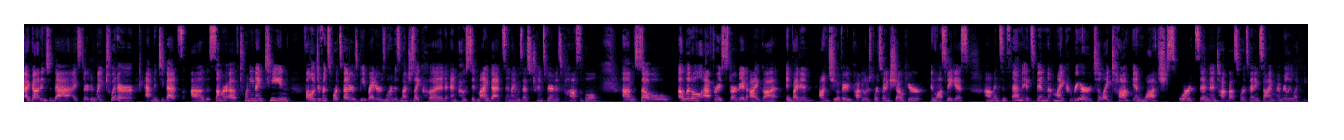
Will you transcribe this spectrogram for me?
I got into that. I started my Twitter at Minty Bets uh, the summer of 2019. Followed different sports bettors, beat writers, learned as much as I could, and posted my bets. And I was as transparent as possible. Um, so a little after I started, I got invited onto a very popular sports betting show here in Las Vegas. Um, and since then, it's been my career to like talk and watch sports and, and talk about sports betting. So I'm, I'm really lucky.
